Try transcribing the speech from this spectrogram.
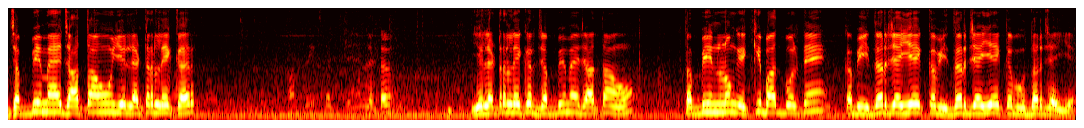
जब भी मैं जाता हूँ, ये लेटर लेकर आप देख सकते हैं लेटर ये लेटर लेकर जब भी मैं जाता हूँ, तब भी इन लोग एक ही बात बोलते हैं, कभी इधर जाइए, कभी इधर जाइए, कभी उधर जाइए।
